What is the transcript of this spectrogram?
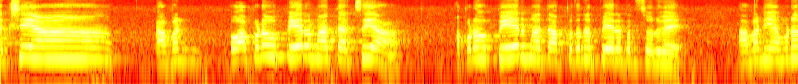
Akshaya. அவன் ஓ அப்போனா பேரை மாற்று அக்ஷயா. அப்போனா பேர் மாற்ற அப்போ தான் நான் பேரை பற்றி சொல்லுவேன். அவன் எவனோ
